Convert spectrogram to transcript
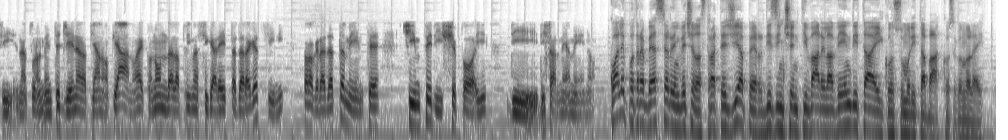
si naturalmente genera piano piano, ecco, non dalla prima sigaretta da ragazzini, però gradatamente ci impedisce poi di, di farne a meno. Quale potrebbe essere invece la strategia per disincentivare la vendita e il consumo di tabacco, secondo lei?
